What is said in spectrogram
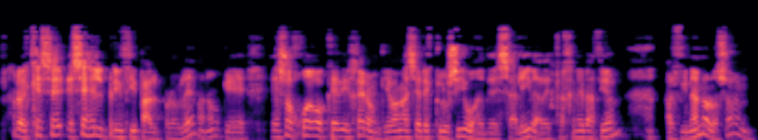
Claro, es que ese, ese, es el principal problema, ¿no? Que esos juegos que dijeron que iban a ser exclusivos de salida de esta generación, al final no lo son.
